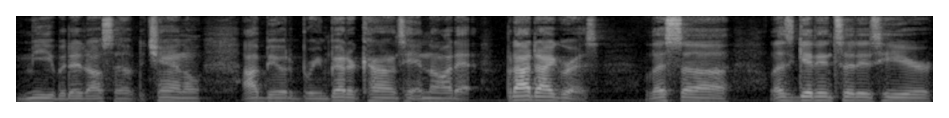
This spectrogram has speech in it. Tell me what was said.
me, but it also help the channel. I'll be able to bring better content and all that. But I digress. Let's uh let's get into this here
